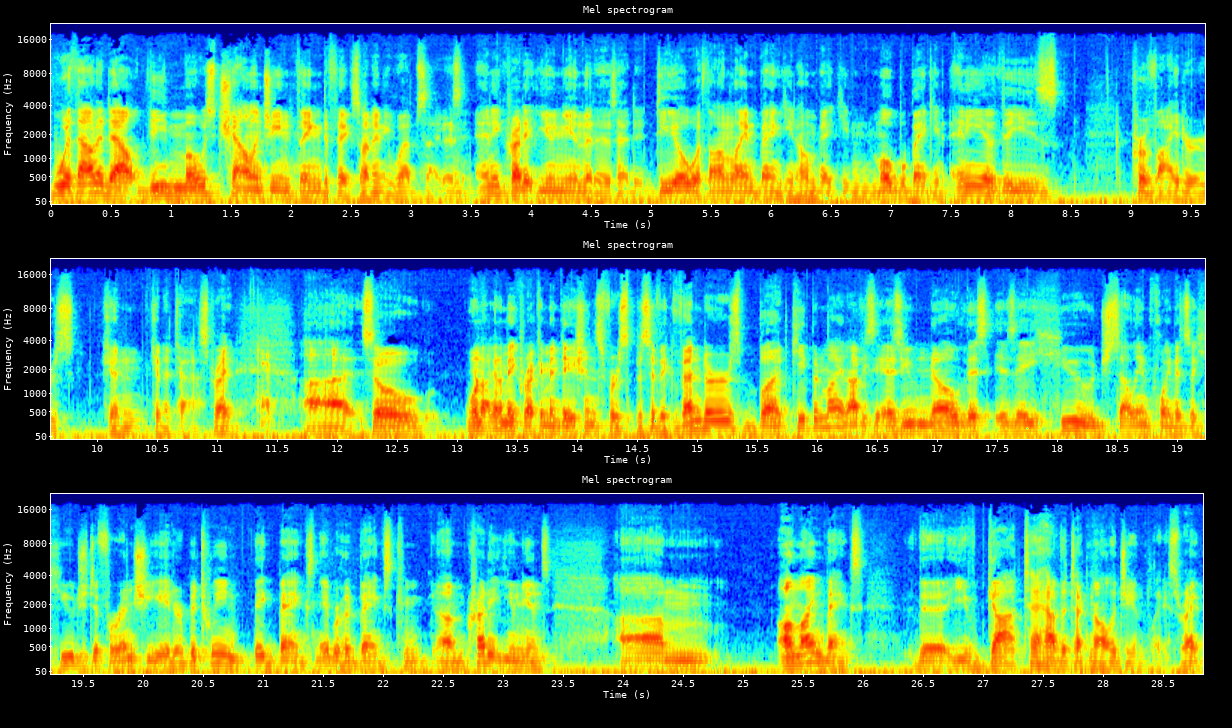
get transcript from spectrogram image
without a doubt the most challenging thing to fix on any website. As any credit union that has had to deal with online banking, home banking, mobile banking, any of these providers can can attest, right? Okay. Uh, so we're not going to make recommendations for specific vendors, but keep in mind, obviously, as you know, this is a huge selling point. It's a huge differentiator between big banks, neighborhood banks, com- um, credit unions, um, online banks. The, you've got to have the technology in place, right?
